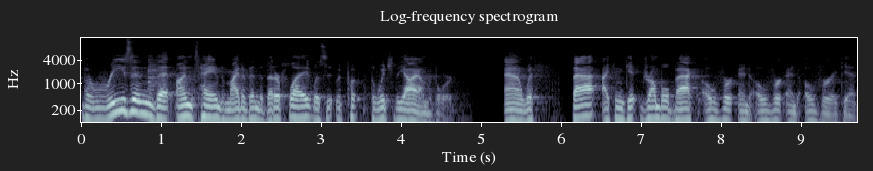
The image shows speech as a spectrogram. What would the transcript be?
the reason that Untamed might have been the better play was it would put the Witch of the Eye on the board. And with that, I can get Drumble back over and over and over again.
